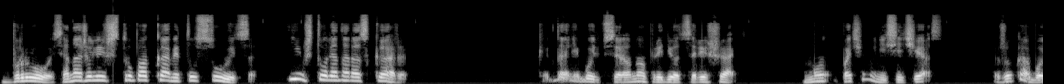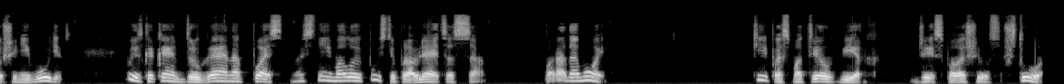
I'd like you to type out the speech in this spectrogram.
«Брось, она же лишь с трупаками тусуется. Им, что ли, она расскажет?» «Когда-нибудь все равно придется решать. Но почему не сейчас? Жука больше не будет. Будет какая-нибудь другая напасть, но с ней малой пусть управляется сам. Пора домой». Кей посмотрел вверх. Джей сполошился. «Что?»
